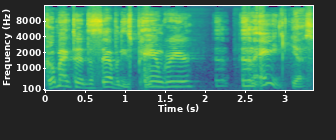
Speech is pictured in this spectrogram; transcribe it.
Go back to the '70s. Pam Grier is an- is an eight. Yes.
